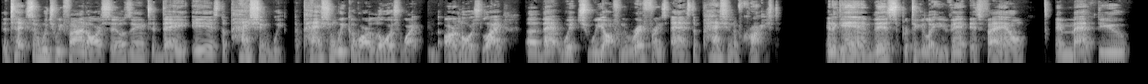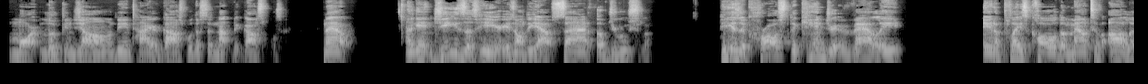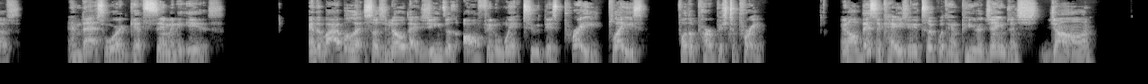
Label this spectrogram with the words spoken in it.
The text in which we find ourselves in today is the Passion Week, the Passion Week of our Lord's life, our Lord's life, uh, that which we often reference as the Passion of Christ. And again, this particular event is found in Matthew, Mark, Luke, and John, the entire gospel, the synoptic gospels. Now, again, Jesus here is on the outside of Jerusalem. He is across the Kidron Valley in a place called the Mount of Olives, and that's where Gethsemane is. And the Bible lets us know that Jesus often went to this pray place for the purpose to pray. And on this occasion, he took with him Peter, James, and John,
